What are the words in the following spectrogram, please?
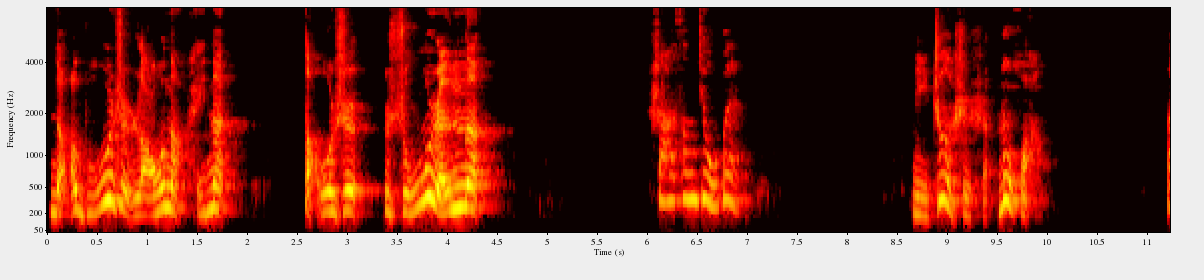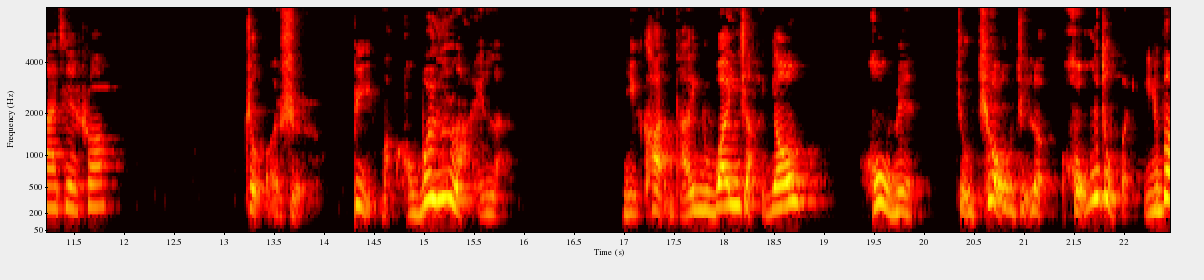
那不是老奶奶，倒是熟人呢。”沙僧就问：“你这是什么话？”八戒说：“这是弼马温来了。你看他一弯下腰，后面就翘起了猴子尾巴。”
